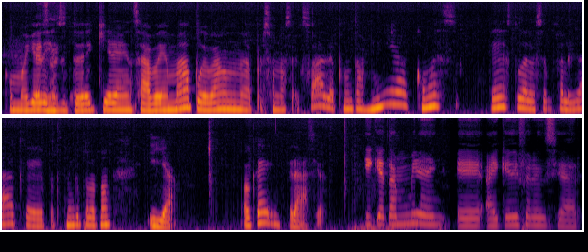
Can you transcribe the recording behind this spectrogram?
Como yo dije, si ustedes quieren saber más, pues van a una persona sexual, le preguntan, mira, ¿cómo es esto de la sexualidad? Que patapán, que patapán, y ya. Ok, gracias. Y que también eh, hay que diferenciar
